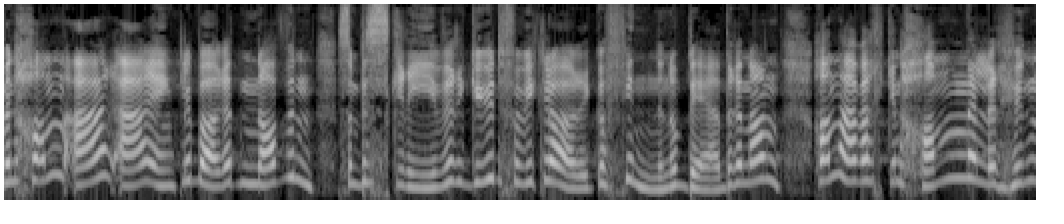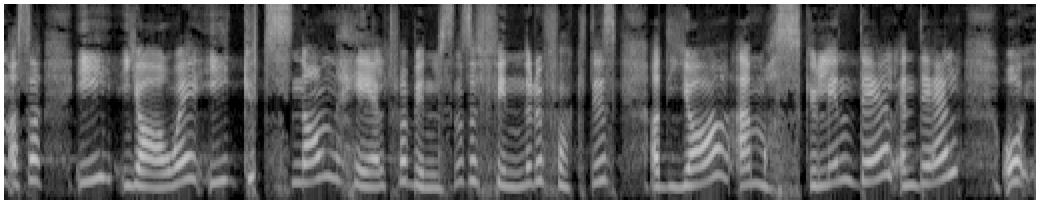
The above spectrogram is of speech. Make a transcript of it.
Men han er, er egentlig bare et navn som beskriver Gud, for vi klarer ikke å finne noe bedre navn. Han er verken han eller hun. Altså, I Yahweh, i Guds navn, helt fra begynnelsen, så finner du faktisk at ja er maskulin del, en del, og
